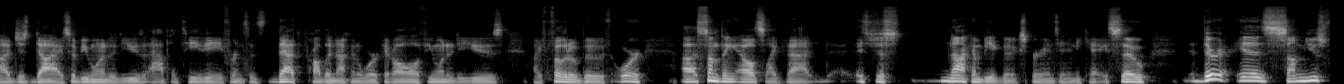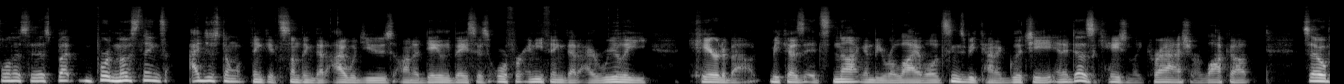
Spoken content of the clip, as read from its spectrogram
uh, just die. So if you wanted to use Apple TV, for instance, that's probably not going to work at all. If you wanted to use like Photo Booth or uh, something else like that, it's just not going to be a good experience in any case. So there is some usefulness to this, but for most things, I just don't think it's something that I would use on a daily basis or for anything that I really cared about because it's not going to be reliable. It seems to be kind of glitchy and it does occasionally crash or lock up. So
